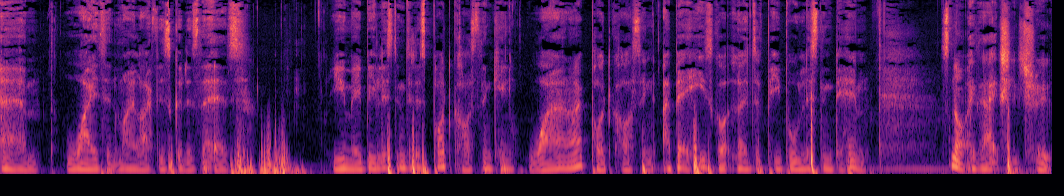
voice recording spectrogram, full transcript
Um, why isn't my life as good as theirs? You may be listening to this podcast thinking, why aren't I podcasting? I bet he's got loads of people listening to him. It's not actually true.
